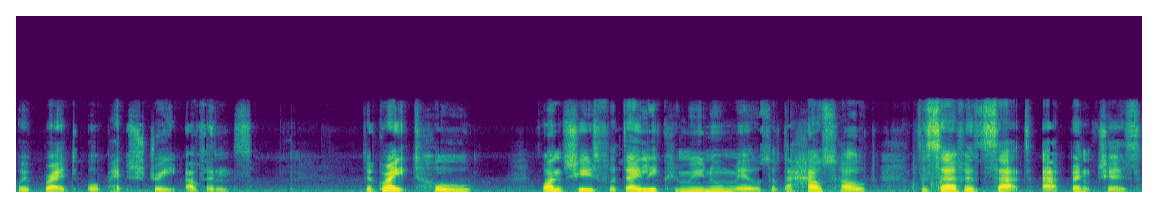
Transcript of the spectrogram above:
with bread or pastry ovens. The great hall, once used for daily communal meals of the household, the servants sat at benches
